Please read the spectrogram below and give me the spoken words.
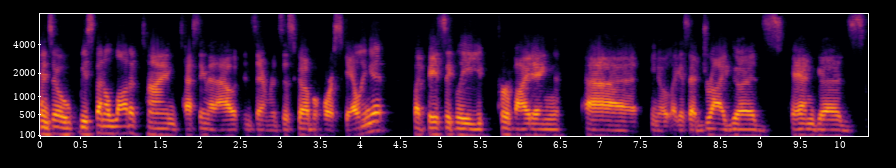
And so we spent a lot of time testing that out in San Francisco before scaling it, but basically providing, uh, you know, like I said, dry goods, canned goods,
